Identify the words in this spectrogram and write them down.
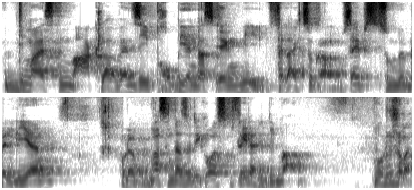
Die meisten Makler, wenn sie probieren, das irgendwie vielleicht sogar selbst zu möblieren? Oder was sind da so die größten Fehler, die die machen? Wo du schon mal,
